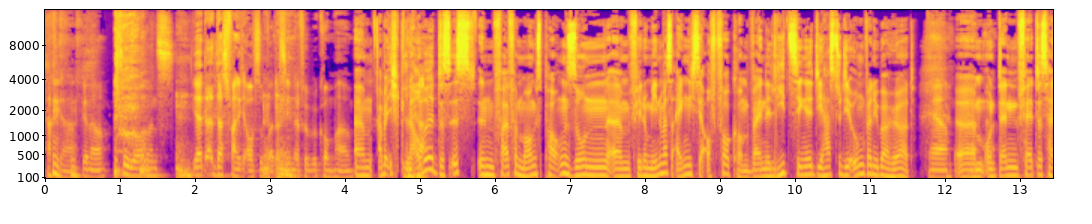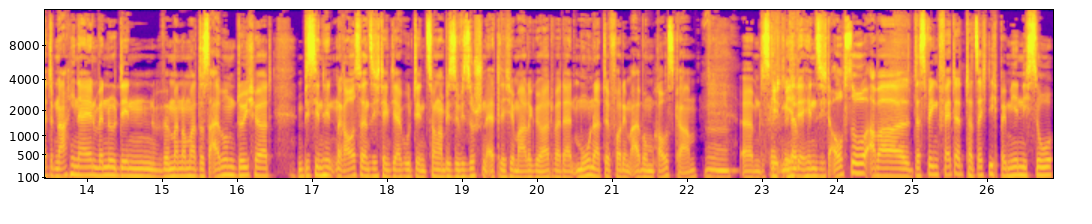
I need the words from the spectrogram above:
Ach ja, genau. True Romance. Ja, da, das fand ich auch super, dass sie ihn dafür bekommen haben. Ähm, aber ich glaube, Ja. das ist im Fall von Morgens Pauken so ein ähm, Phänomen, was eigentlich sehr oft vorkommt, weil eine Leadsingle, die hast du dir irgendwann überhört. Ja. Ähm, Und dann fällt es halt im Nachhinein, wenn du den, wenn man nochmal das Album durchhört, ein bisschen hinten raus, wenn sich denkt, ja gut, den Song habe ich sowieso schon etliche Male gehört, weil der halt Monate vor dem Album rauskam. Ähm, das geht Richtig. mir in der Hinsicht auch so, aber deswegen fällt er tatsächlich bei mir nicht so,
